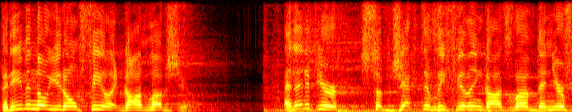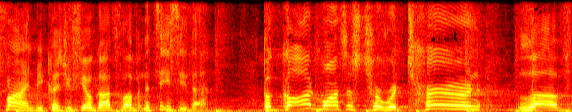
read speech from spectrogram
that even though you don't feel it, God loves you. And then if you're subjectively feeling God's love, then you're fine because you feel God's love and it's easy then. But God wants us to return love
